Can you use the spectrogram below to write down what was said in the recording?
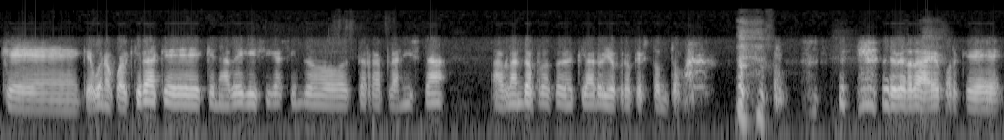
Que, que bueno, cualquiera que, que navegue y siga siendo terraplanista, hablando pronto claro, yo creo que es tonto. de verdad, ¿eh? porque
